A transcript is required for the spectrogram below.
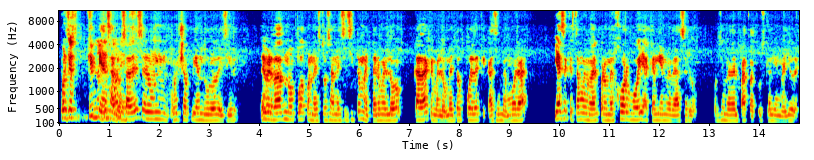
Porque, si ¿qué no piensan? O sea, debe ser un, un shock bien duro decir, de verdad no puedo con esto, o sea, necesito metérmelo, cada que me lo meto puede que casi me muera, ya sé que está muy mal, pero mejor voy a que alguien me vea hacerlo, por si me da el patatús, que alguien me ayude.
